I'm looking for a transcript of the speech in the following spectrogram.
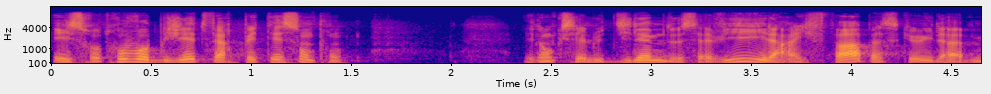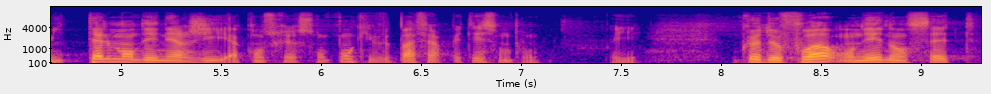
et il se retrouve obligé de faire péter son pont. Et donc c'est le dilemme de sa vie, il n'arrive pas parce qu'il a mis tellement d'énergie à construire son pont qu'il ne veut pas faire péter son pont. Voyez que de fois on est dans cette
